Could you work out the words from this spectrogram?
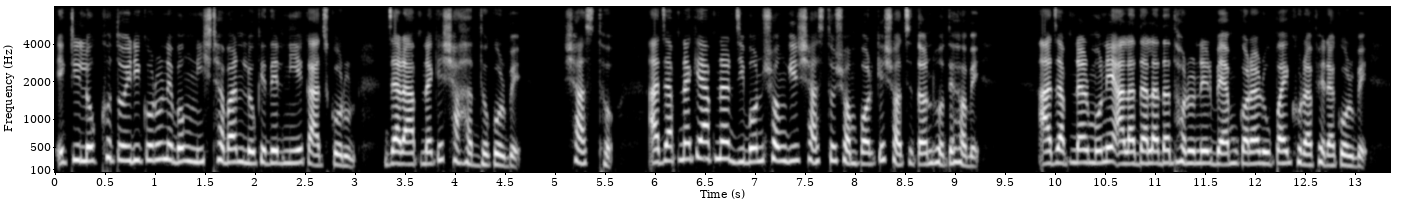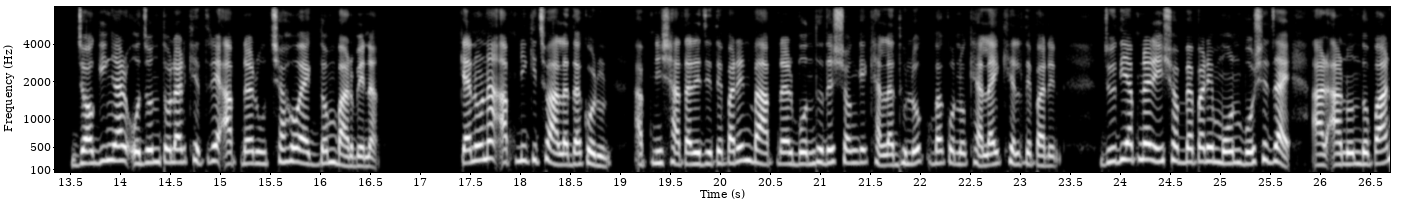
একটি লক্ষ্য তৈরি করুন এবং নিষ্ঠাবান লোকেদের নিয়ে কাজ করুন, যারা আপনাকে সাহায্য করবে। স্বাস্থ্য। আজ আপনাকে আপনার জীবনসঙ্গীর স্বাস্থ্য সম্পর্কে সচেতন হতে হবে। আজ আপনার মনে আলাদা আলাদা ধরনের ব্যায়াম করার উপায় ঘোরাফেরা করবে। জগিং আর ওজন তোলার ক্ষেত্রে আপনার উৎসাহ একদম বাড়বে না। কেননা আপনি কিছু আলাদা করুন। আপনি সাঁতারে যেতে পারেন বা আপনার বন্ধুদের সঙ্গে খেলাধুলো বা কোনো খেলাই খেলতে পারেন। যদি আপনার এইসব ব্যাপারে মন বসে যায় আর আনন্দ পান,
